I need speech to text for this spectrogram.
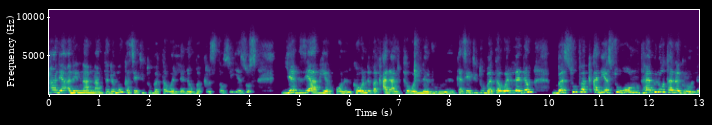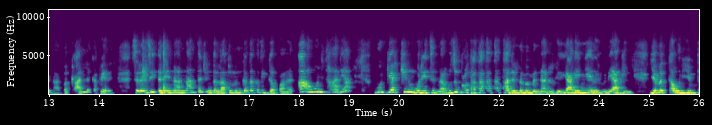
ታዲያ እኔና እናንተ ደግሞ ከሴቲቱ በተወለደው በክርስቶስ ኢየሱስ የእግዚአብሔር ሆንን። ከወንድ ፈቃድ አልተወለዱም። ከሴቲቱ በተወለደው በሱ ፈቃድ የእሱ ሆኑ ተብሎ ተነግሮልናል። በቃ አለቀ ፔሬድ። ስለዚህ እኔና እናንተ ጭንቅላቱን ልንቀጠቅጥ ይገባናል። አሁን ታዲያ ውጊያችንን ወዴት እናድርጉ? ዝም ብሎ ታታታታት አይደለም የምናደርግ። ያገኘን ያግኝ፣ የመታውን ይምታ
